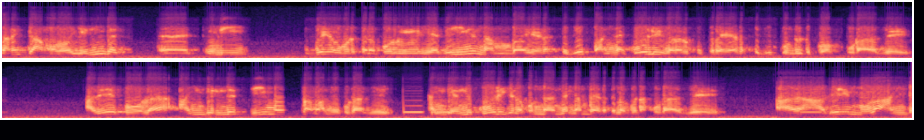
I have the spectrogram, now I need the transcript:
நினைக்காமலோ எந்த துணி உபயோகப்படுத்தின பொருள்கள் எதையும் நம்ம இடத்துக்கு பண்ணை கோழி வளர்ப்புக்கிற இடத்துக்கு கொண்டுட்டு போக கூடாது அதே போல அங்கிருந்து தீவனம் வாங்கக்கூடாது. அங்கிருந்து கோழிகளை கொண்டாந்து நம்ம இடத்துல விடக்கூடாது. அதே போல அங்க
